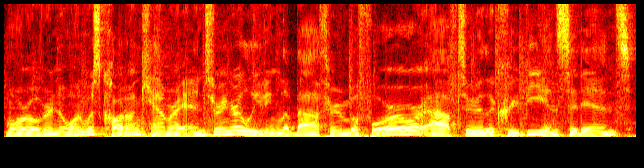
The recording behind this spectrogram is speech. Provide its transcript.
Moreover, no one was caught on camera entering or leaving the bathroom before or after the creepy incident.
